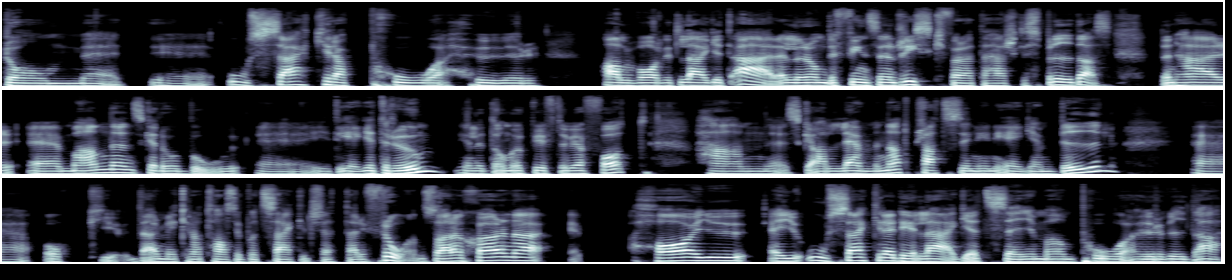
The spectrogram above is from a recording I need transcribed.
de eh, osäkra på hur allvarligt läget är eller om det finns en risk för att det här ska spridas. Den här eh, mannen ska då bo eh, i ett eget rum enligt de uppgifter vi har fått. Han ska ha lämnat platsen i en egen bil eh, och därmed kunna ta sig på ett säkert sätt därifrån. Så arrangörerna eh, har ju, är ju osäkra i det läget, säger man, på huruvida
